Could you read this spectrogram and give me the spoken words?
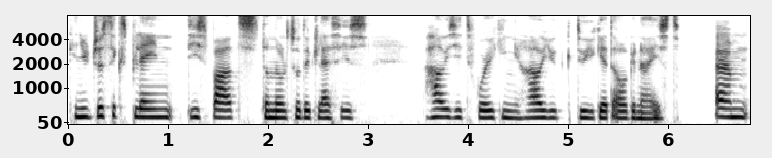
Can you just explain these parts and also the classes? How is it working? How you do you get organized? Um,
